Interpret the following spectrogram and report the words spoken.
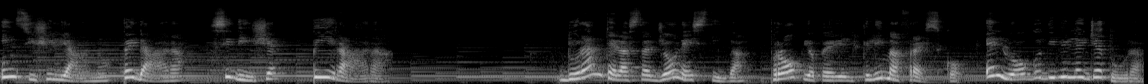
in siciliano pedara si dice pirara. Durante la stagione estiva, proprio per il clima fresco, è luogo di villeggiatura.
